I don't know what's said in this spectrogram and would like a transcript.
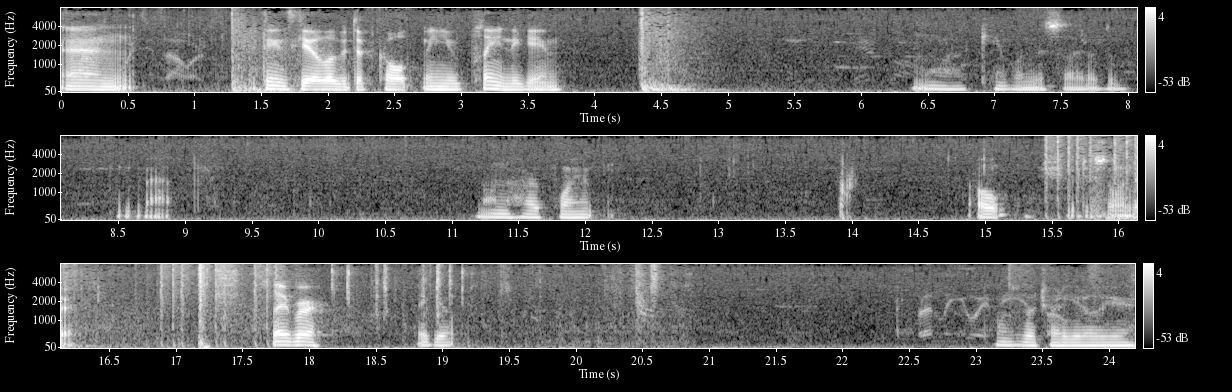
And things get a little bit difficult when you're playing the game. On this side of the map. I'm on the hard point. Oh, shoot, there's someone there. Sniper. Thank you. Gonna go try to get over here.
